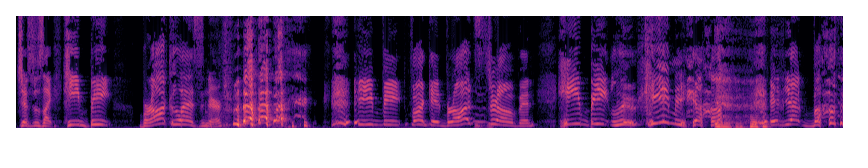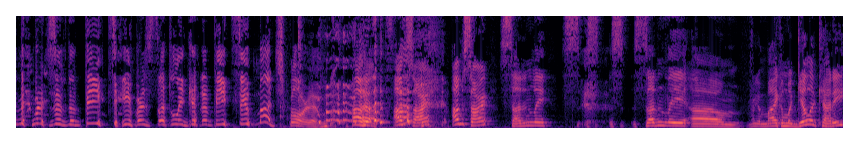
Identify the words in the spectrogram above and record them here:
just was like, "He beat." Brock Lesnar. he beat fucking Braun Strowman. He beat leukemia. and yet both members of the B team are suddenly gonna be too much for him. I'm sorry. I'm sorry. Suddenly, s- s- suddenly, um, Michael McGillicutty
